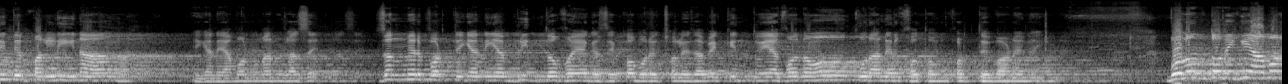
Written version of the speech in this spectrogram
দিতে পারলি না। এখানে এমন মানুষ আছে, জন্মের পর থেকে নিয়ে বৃদ্ধ হয়ে গেছে, কবরে চলে যাবে, কিন্তু এখনও কোরআনের খতম করতে পারে নাই। বলুন তো দেখি, আমল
